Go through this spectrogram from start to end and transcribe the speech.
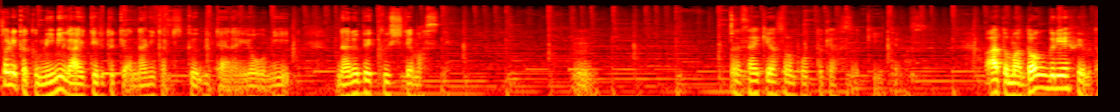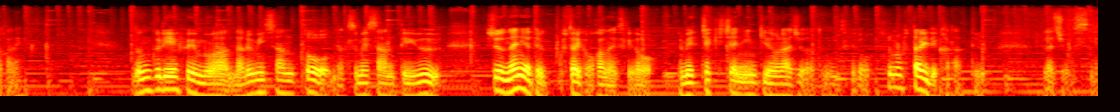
とにかく耳が開いてる時は何か聞くみたいなようになるべくしてますね。うん。最近はそのポッドキャストを聞いてます。あとまあどんぐり FM とかね。どんぐり FM はなるみさんと夏目さんっていうちょっと何やってる2人か分かんないですけどめちゃくちゃ人気のラジオだと思うんですけどそれも2人で語ってるラジオですね。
